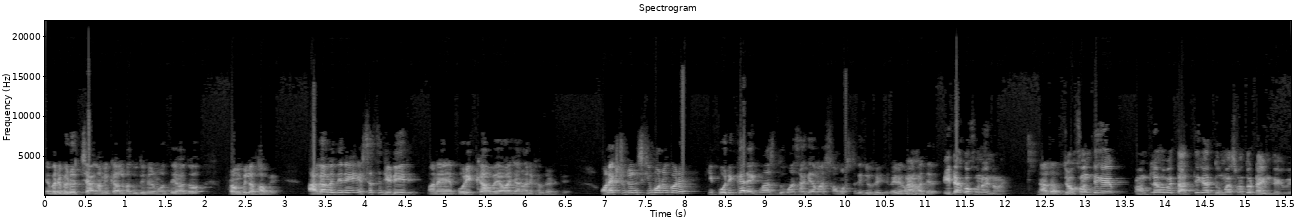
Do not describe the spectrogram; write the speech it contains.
এবারে বেরোচ্ছে আগামীকাল বা দুদিনের মধ্যে হয়তো ফর্ম ফিল হবে। আগামী দিনে এসএসসি জিডির মানে পরীক্ষা হবে আবার জানুয়ারি ফেব্রুয়ারিতে। অনেক স্টুডেন্টস কি মনে করে কি পরীক্ষার এক মাস দু মাস আগে আমার সমস্ত কিছু হয়ে যাবে? এরকম হতে এটা কখনোই নয়। না তো? যখন থেকে ফর্ম ফিল হবে তার থেকে আর দু মাস মতো টাইম থাকবে।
